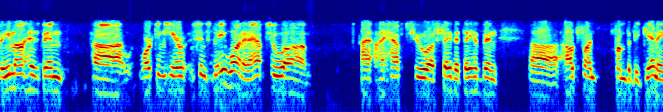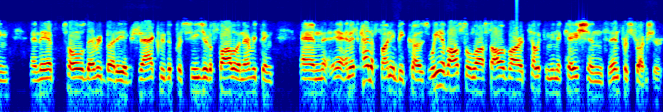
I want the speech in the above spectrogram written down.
FEMA has been uh, working here since day one, and I have to uh, I, I have to uh, say that they have been uh, out front from the beginning, and they have told everybody exactly the procedure to follow and everything and and it's kind of funny because we have also lost all of our telecommunications infrastructure.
